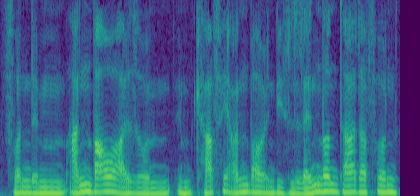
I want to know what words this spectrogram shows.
von dem Anbau, also im, im Kaffeeanbau in diesen Ländern da davon.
